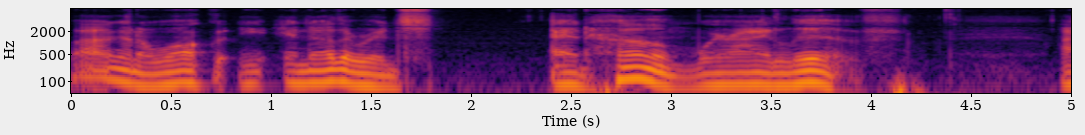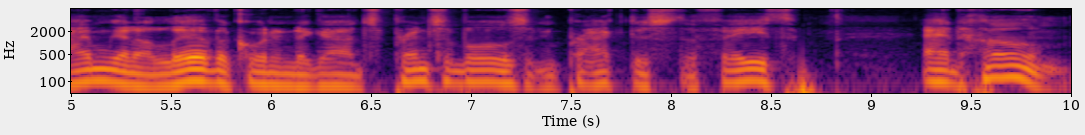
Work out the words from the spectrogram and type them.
Well, I'm going to walk, in other words, at home where I live. I'm going to live according to God's principles and practice the faith at home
